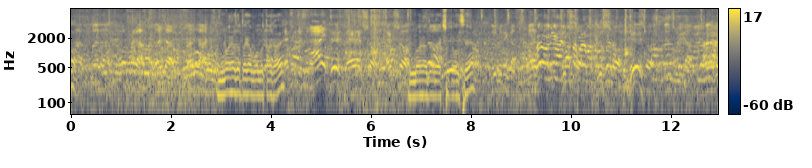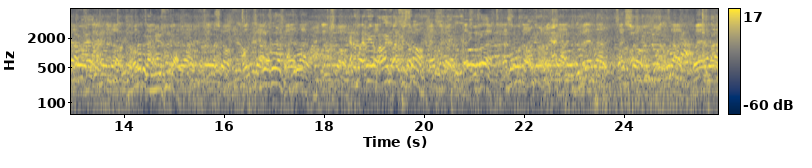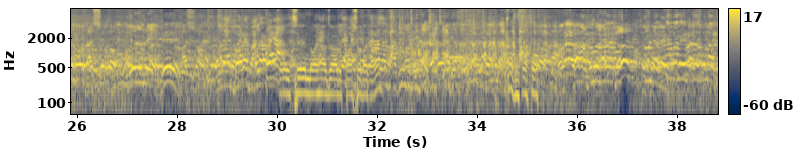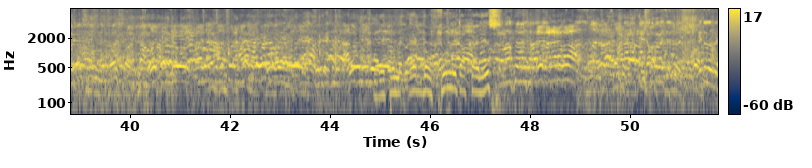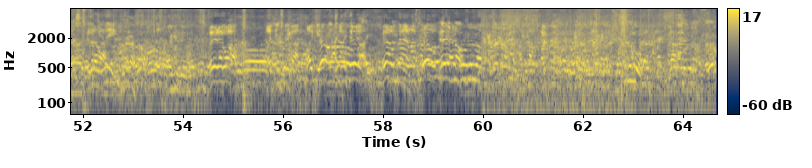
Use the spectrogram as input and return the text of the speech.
নয় হাজার টাকা বলল কাকায়। নয় হাজার একশো চলছে। চলছে নয় হাজার পাঁচশো টাকা।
